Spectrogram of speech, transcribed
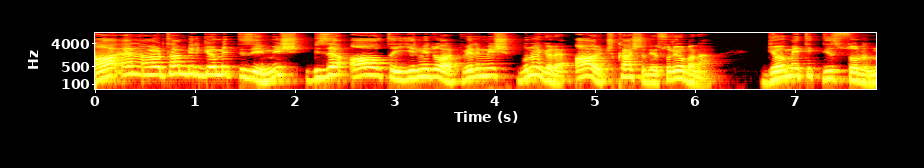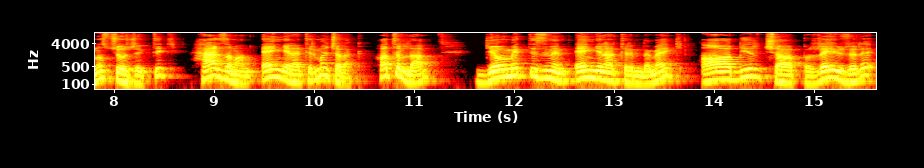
AN artan bir geometri diziymiş. Bize A6 27 olarak verilmiş. Buna göre A3 kaçtı diye soruyor bana. Geometrik dizi soruları nasıl çözecektik? Her zaman en genel terimi açarak. Hatırla. Geometri dizinin en genel terim demek A1 çarpı R üzeri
